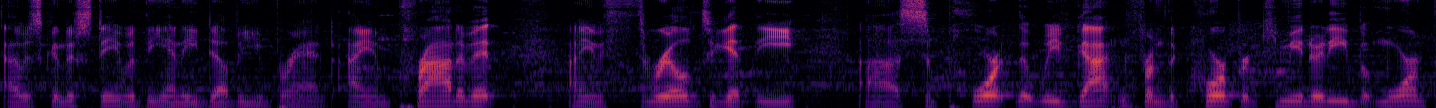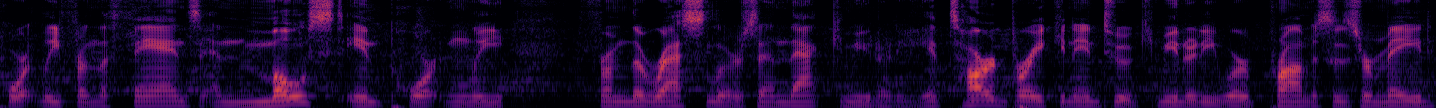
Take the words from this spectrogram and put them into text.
I was going to stay with the NEW brand. I am proud of it. I am thrilled to get the uh, support that we've gotten from the corporate community, but more importantly, from the fans, and most importantly, from the wrestlers and that community. It's hard breaking into a community where promises are made,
